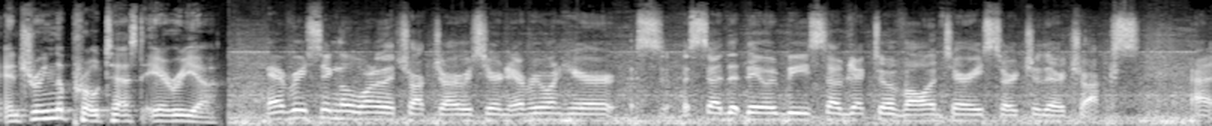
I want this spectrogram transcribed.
entering the protest area. Every single one of the truck drivers here and everyone here said that they would be subject to a voluntary search of their trucks. Uh,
